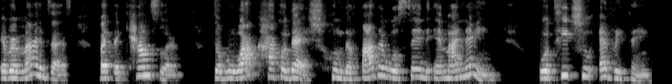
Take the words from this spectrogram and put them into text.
It reminds us, but the counselor, the Ruach HaKodesh, whom the Father will send in my name, will teach you everything.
